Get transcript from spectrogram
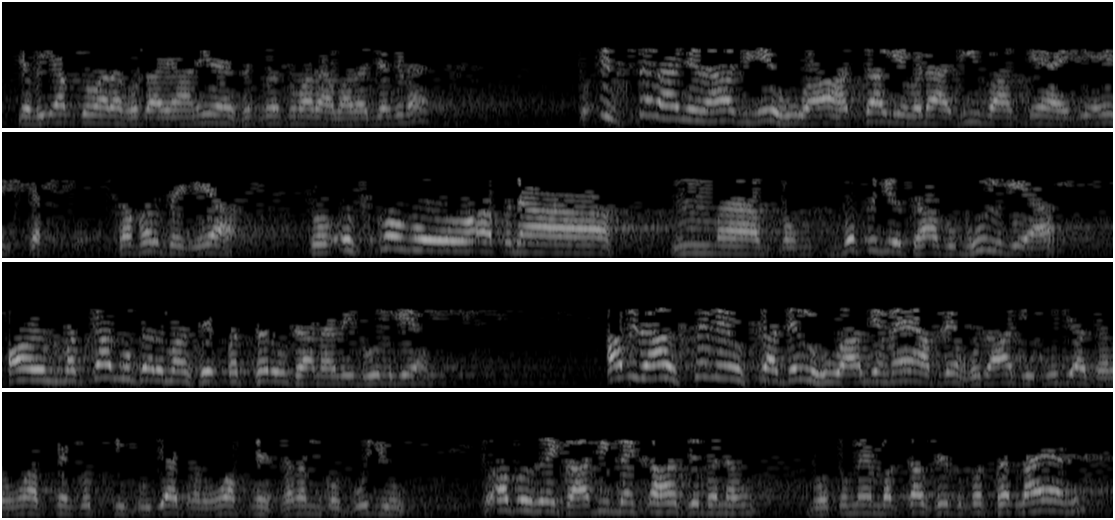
کہ بھائی اب تمہارا خدا یہاں نہیں رہ سکتا، تمہارا ہمارا جھگڑا ہے۔ تو اس طرح جناب یہ ہوا، حتیٰ کہ بڑا عجیب واقعہ ہے کہ ایک سفر پہ گیا تو اس کو وہ اپنا بت جو تھا وہ بھول گیا اور مکہ مکرمہ سے پتھر اٹھانا بھی بھول گیا۔ اب راستے میں اس کا دل ہوا کہ میں اپنے خدا کی پوجا کروں، اپنے بت کی پوجا کروں، اپنے سنم کو پوجوں۔ تو اب اس نے کہا بھی میں کہاں سے بناؤں؟ وہ تو میں مکہ سے تو پتھر لایا نہیں۔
